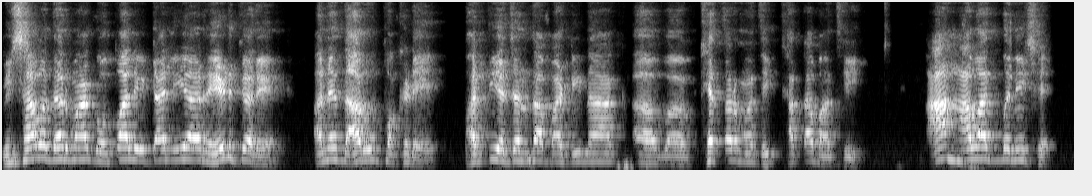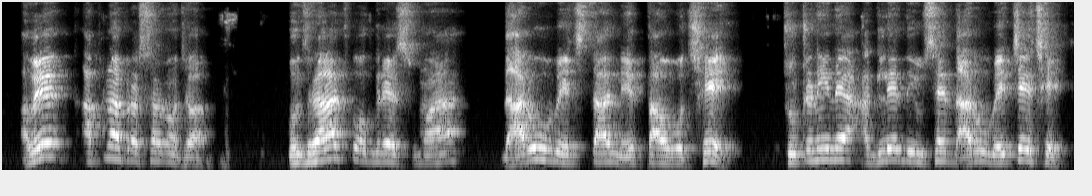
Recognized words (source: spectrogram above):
વિસાવદરમાં ગોપાલ ઇટાલિયા રેડ કરે અને દારૂ પકડે ભારતીય જનતા પાર્ટીના ખેતરમાંથી ખાતામાંથી. આ આ વાત બની છે. હવે આપના પ્રશ્નનો જવાબ. ગુજરાત કોંગ્રેસમાં દારૂ વેચતા નેતાઓ છે. ચૂંટણીને આગલે દિવસે દારૂ વેચે છે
